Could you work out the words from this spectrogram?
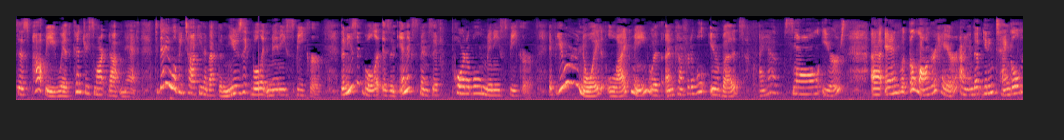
This is Poppy with CountrySmart.net. Today we'll be talking about the Music Bullet Mini Speaker. The Music Bullet is an inexpensive portable mini speaker. If you are annoyed, like me, with uncomfortable earbuds, I have small ears, uh, and with the longer hair, I end up getting tangled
